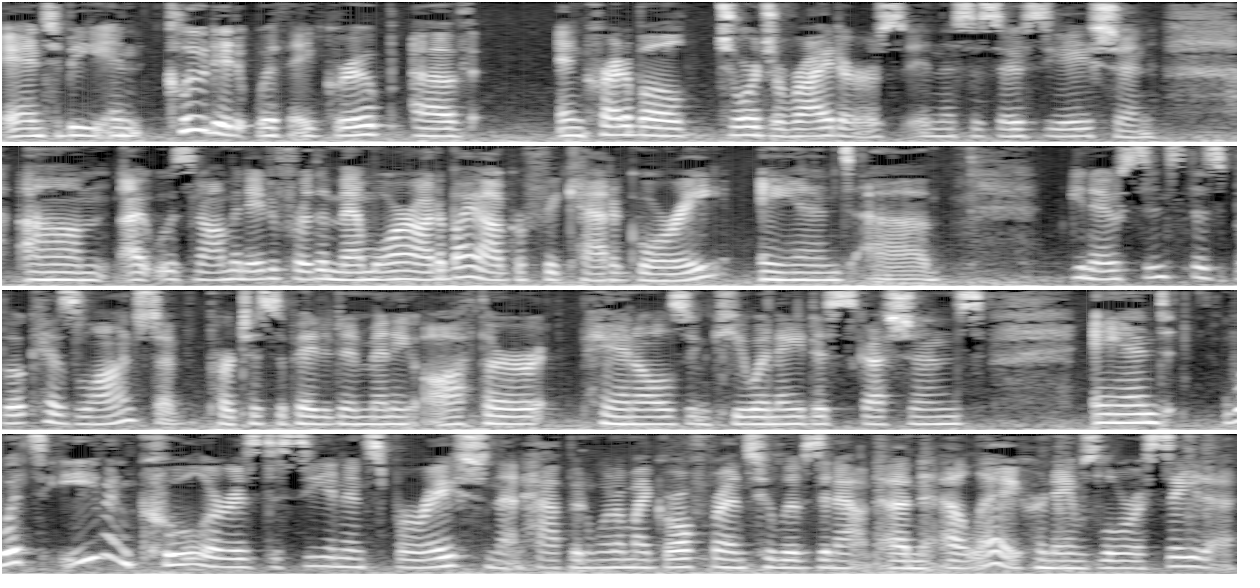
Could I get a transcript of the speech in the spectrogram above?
and to be included with a group of incredible Georgia writers in this association. Um, I was nominated for the memoir autobiography category, and. Uh, you know, since this book has launched, I've participated in many author panels and Q and A discussions. And what's even cooler is to see an inspiration that happened. One of my girlfriends who lives in out in L.A. Her name's Laura Seda,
